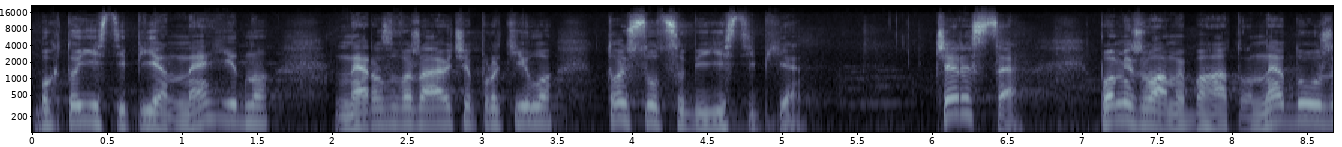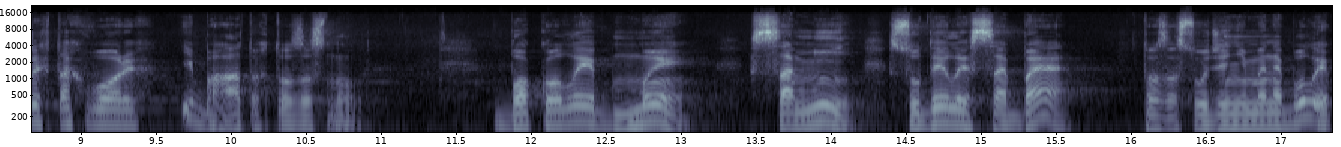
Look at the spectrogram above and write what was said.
Бо хто їсть і п'є негідно, не розважаючи про тіло, той суд собі їсть і п'є. Через це поміж вами багато недужих та хворих, і багато хто заснули. Бо коли б ми самі судили себе, то засуджені ми не були б.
